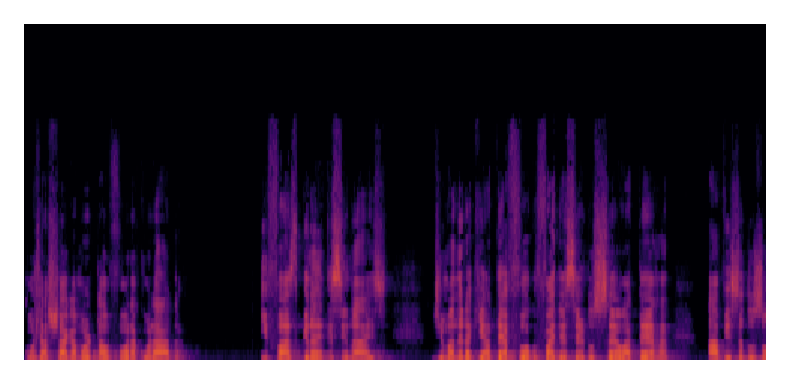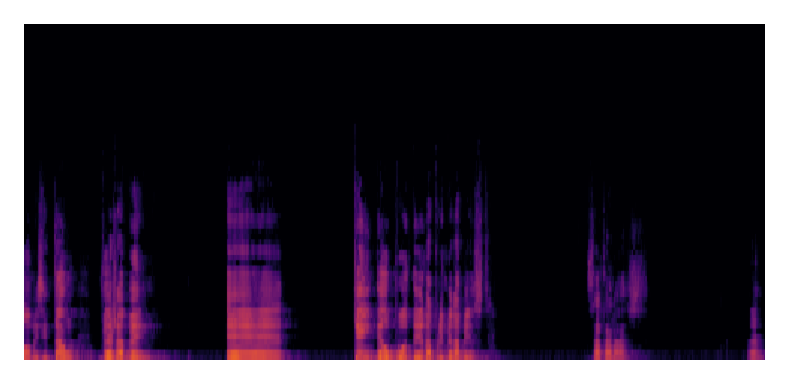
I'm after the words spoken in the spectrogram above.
cuja chaga mortal fora curada. E faz grandes sinais, de maneira que até fogo faz descer do céu à terra à vista dos homens. Então, veja bem, é, quem deu poder à primeira besta? Satanás. Né?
